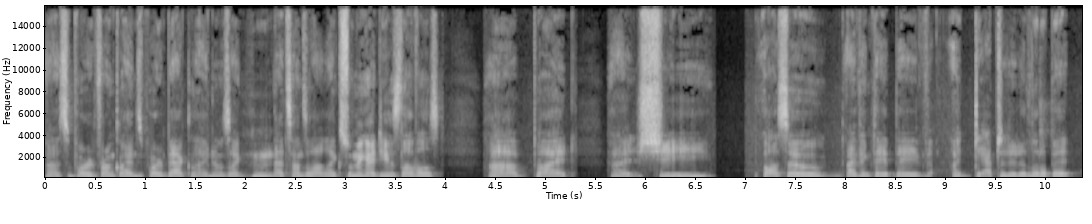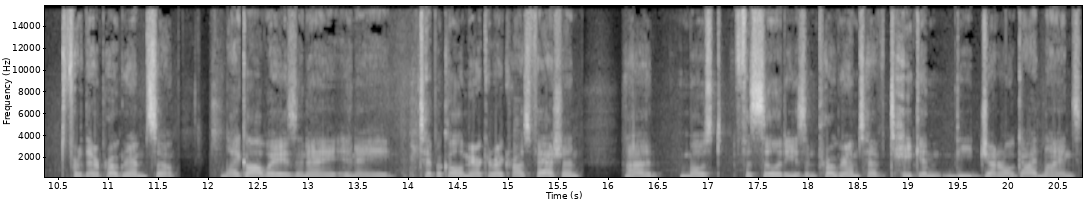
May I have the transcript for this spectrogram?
Uh, supported front glide and supported back glide. And I was like, hmm, that sounds a lot like swimming ideas levels. Uh, but uh, she also, I think that they've adapted it a little bit for their program. So, like always, in a in a typical American Red Cross fashion, uh, most facilities and programs have taken the general guidelines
